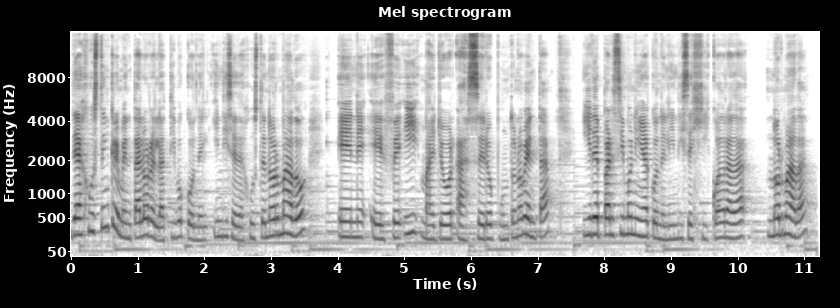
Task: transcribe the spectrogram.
de ajuste incremental o relativo con el índice de ajuste normado NFI mayor a 0.90 y de parsimonía con el índice G cuadrada normada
